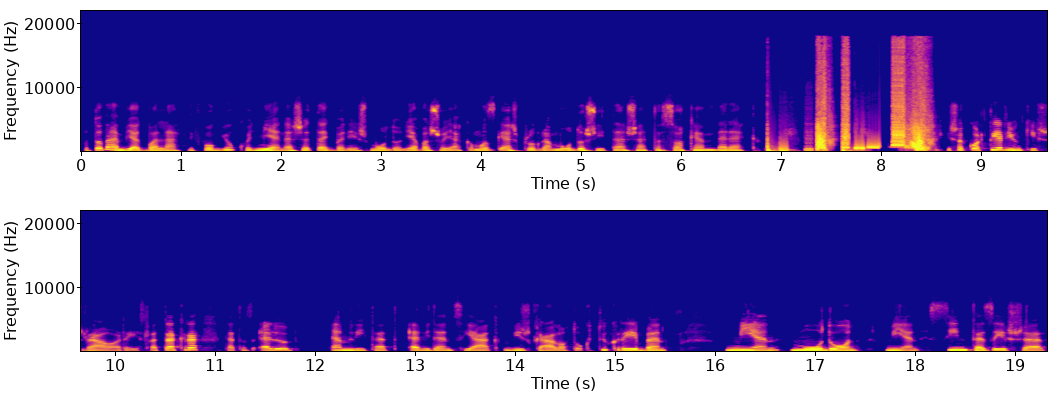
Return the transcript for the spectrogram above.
A továbbiakban látni fogjuk, hogy milyen esetekben és módon javasolják a mozgásprogram módosítását a szakemberek. És akkor térjünk is rá a részletekre, tehát az előbb említett evidenciák, vizsgálatok tükrében, milyen módon, milyen szintezéssel,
